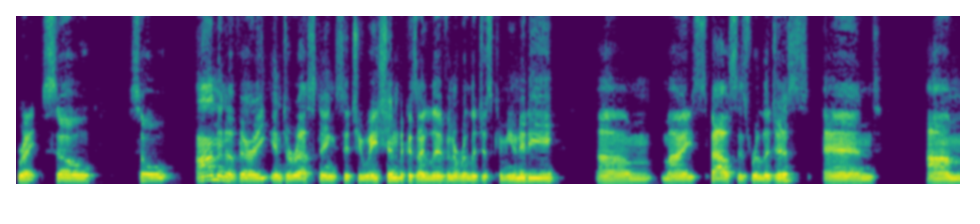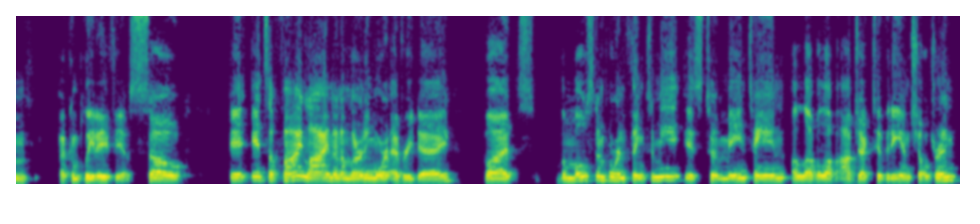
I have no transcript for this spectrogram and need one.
Right. So so I'm in a very interesting situation because I live in a religious community. Um, my spouse is religious and I'm a complete atheist. So it, it's a fine line and I'm learning more every day. But the most important thing to me is to maintain a level of objectivity in children.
